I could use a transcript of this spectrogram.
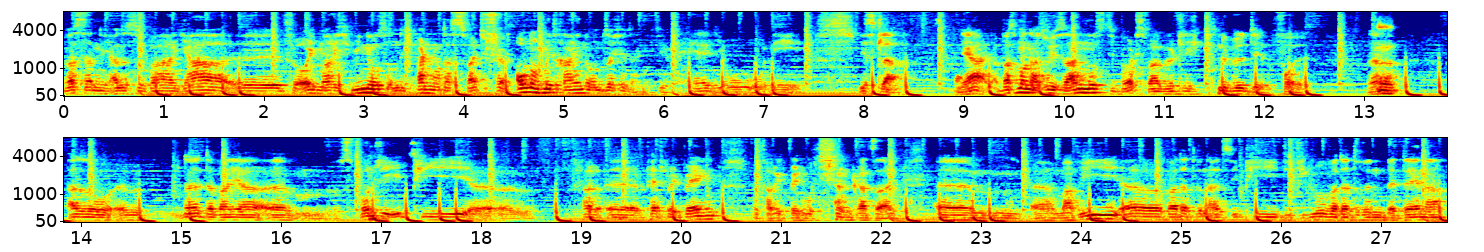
was dann nicht alles so war, ja, äh, für euch mache ich Minus und ich packe noch das zweite Shirt auch noch mit rein und solche Sachen. Jo, nee, ist klar. Ja, was man natürlich sagen muss, die Box war wirklich knüppelvoll. Ne? Mhm. Also, äh, ne, da war ja ähm, Spongy EP, äh, äh, Patrick Bang, Farid Bang wollte ich schon gerade sagen, ähm, äh, Mavi äh, war da drin als EP, die Figur war da drin, Bandana,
